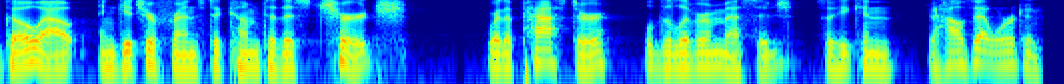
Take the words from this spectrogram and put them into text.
go out and get your friends to come to this church where the pastor will deliver a message so he can How's that working?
